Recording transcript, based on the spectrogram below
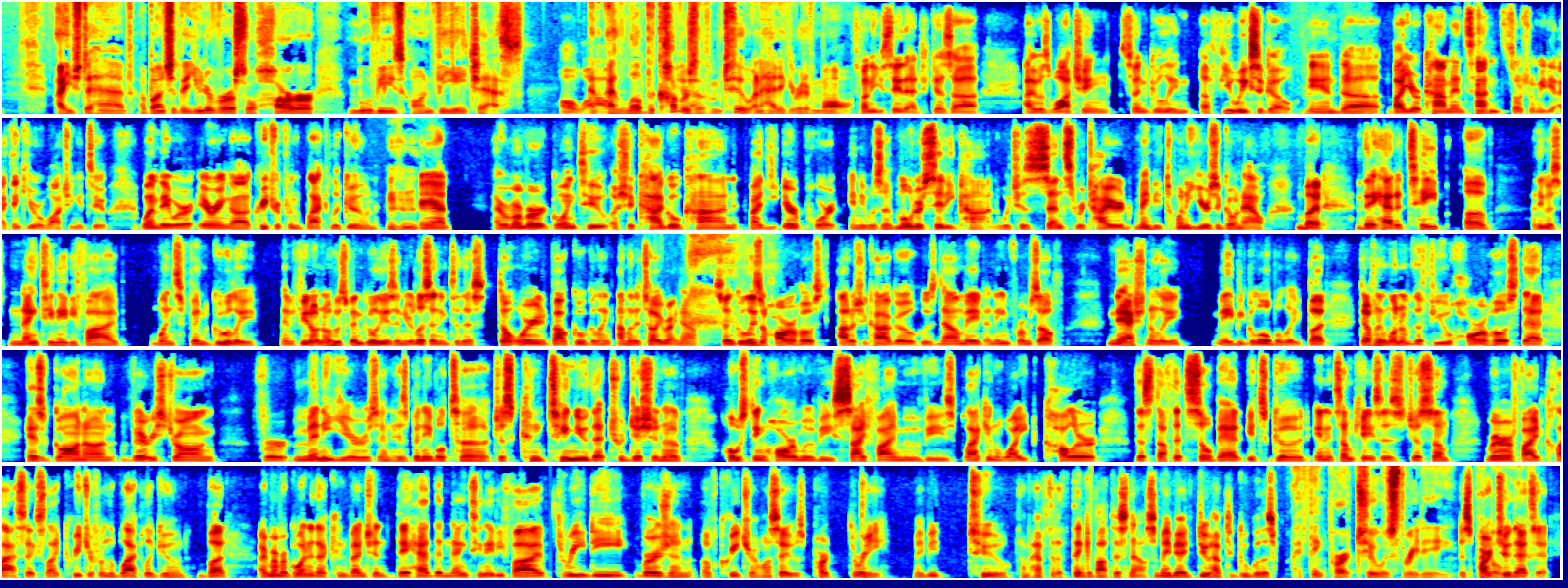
I used to have a bunch of the Universal horror movies on VHS. Oh, wow. And I love the covers yeah. of them too, and I had to get rid of them all. It's funny you say that because uh, I was watching Svengoolie a few weeks ago, mm-hmm. and uh, by your comments on social media, I think you were watching it too when they were airing uh, Creature from the Black Lagoon, mm-hmm. and I remember going to a Chicago con by the airport, and it was a Motor City con, which has since retired maybe 20 years ago now. But they had a tape of, I think it was 1985 when Svengoolie and if you don't know who Svengoolie is and you're listening to this, don't worry about Googling. I'm going to tell you right now. is a horror host out of Chicago who's now made a name for himself nationally, maybe globally, but definitely one of the few horror hosts that has gone on very strong for many years and has been able to just continue that tradition of hosting horror movies, sci fi movies, black and white, color, the stuff that's so bad it's good, and in some cases, just some rarefied classics like Creature from the Black Lagoon. But I remember going to that convention. They had the 1985 3D version of Creature. I want to say it was part three, maybe two. I have to think about this now. So maybe I do have to Google this. I think part two was 3D. It's part two. That's it.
